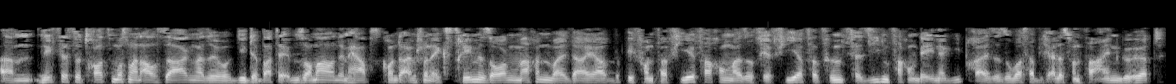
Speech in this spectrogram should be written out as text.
Ähm, nichtsdestotrotz muss man auch sagen, also die Debatte im Sommer und im Herbst konnte einem schon extreme Sorgen machen, weil da ja wirklich von Vervielfachung, also für vier, für fünf, für siebenfachung der Energiepreise, sowas habe ich alles von Vereinen gehört,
